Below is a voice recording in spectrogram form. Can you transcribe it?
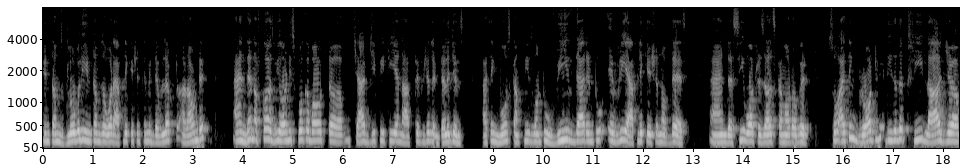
in terms globally in terms of what applications can be developed around it. And then of course we already spoke about uh, Chat GPT and artificial intelligence. I think most companies want to weave that into every application of theirs and uh, see what results come out of it. So I think broadly these are the three large uh,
